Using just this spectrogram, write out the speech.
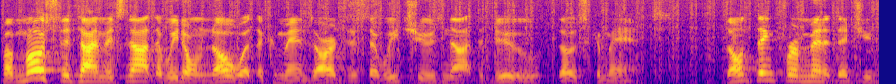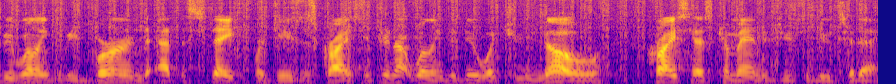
But most of the time, it's not that we don't know what the commands are, it's just that we choose not to do those commands. Don't think for a minute that you'd be willing to be burned at the stake for Jesus Christ if you're not willing to do what you know Christ has commanded you to do today.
